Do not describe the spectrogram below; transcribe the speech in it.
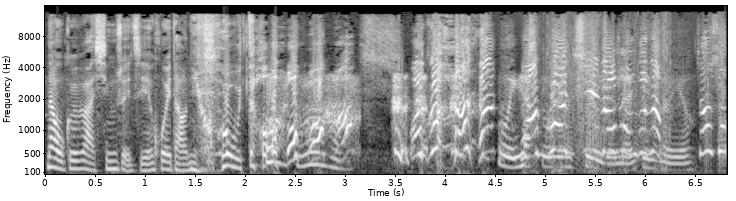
那我可不可以把薪水直接汇到你户头？哇，我一下我过去都男碰不到他说：“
